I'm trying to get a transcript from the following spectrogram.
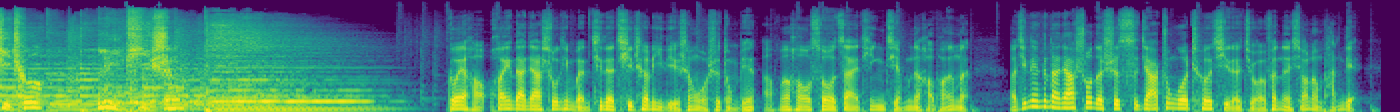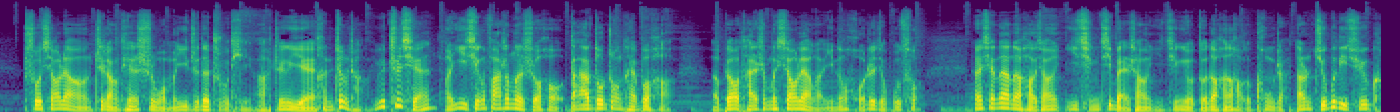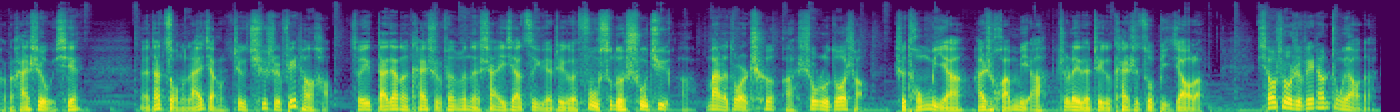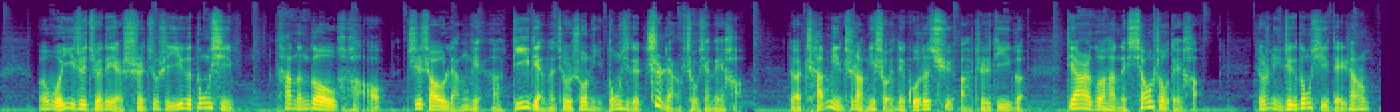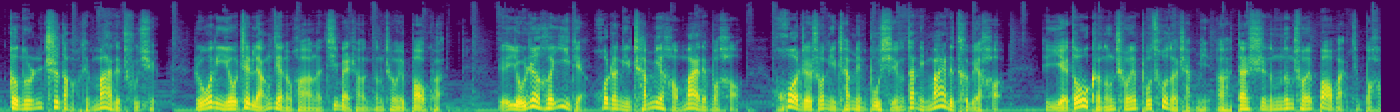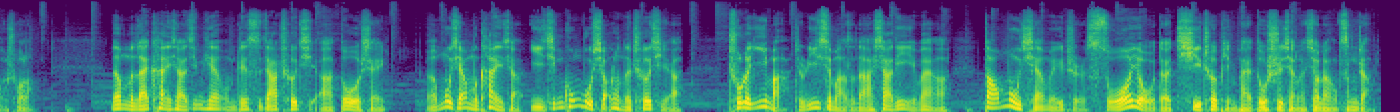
汽车立体声，各位好，欢迎大家收听本期的汽车立体声，我是董斌啊，问候所有在听节目的好朋友们啊。今天跟大家说的是四家中国车企的九月份的销量盘点。说销量这两天是我们一直的主题啊，这个也很正常，因为之前啊疫情发生的时候，大家都状态不好啊，不要谈什么销量了，你能活着就不错。但现在呢，好像疫情基本上已经有得到很好的控制，当然局部地区可能还是有一些。呃，但总的来讲，这个趋势非常好，所以大家呢开始纷纷的晒一下自己的这个复苏的数据啊，卖了多少车啊，收入多少，是同比啊还是环比啊之类的，这个开始做比较了。销售是非常重要的，呃，我一直觉得也是，就是一个东西它能够好，至少有两点啊。第一点呢，就是说你东西的质量首先得好，对吧？产品质量你首先得过得去啊，这是第一个。第二个的话呢，销售得好，就是你这个东西得让更多人知道，得卖得出去。如果你有这两点的话呢，基本上能成为爆款。有任何一点，或者你产品好卖的不好，或者说你产品不行，但你卖的特别好，也都可能成为不错的产品啊。但是能不能成为爆版就不好说了。那我们来看一下，今天我们这四家车企啊都有谁？呃，目前我们看一下已经公布销量的车企啊，除了一马就是一汽马自达下跌以外啊，到目前为止所有的汽车品牌都实现了销量增长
